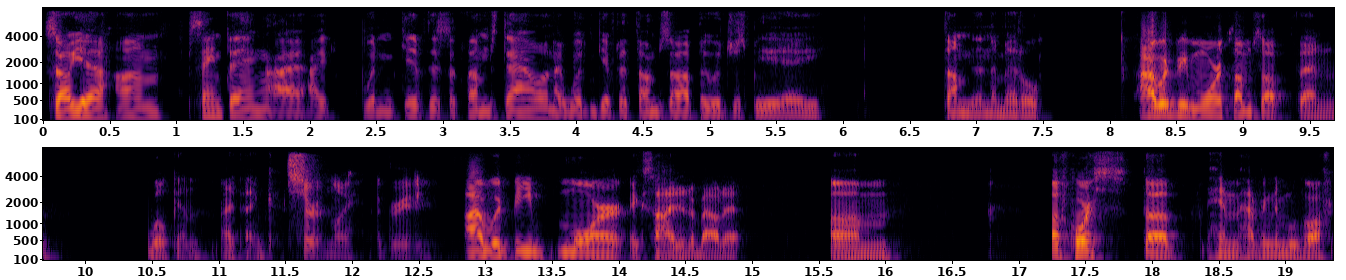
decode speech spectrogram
So yeah, um, same thing. I, I wouldn't give this a thumbs down. I wouldn't give it a thumbs up. It would just be a thumb in the middle. I would be more thumbs up than Wilken. I think Certainly, agreed. I would be more excited about it. Um, of course, the him having to move off.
